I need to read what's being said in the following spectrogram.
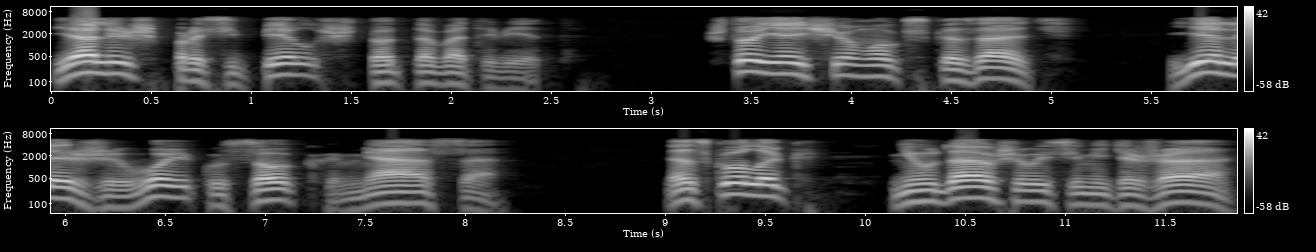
Я лишь просипел что-то в ответ. Что я еще мог сказать? еле живой кусок мяса. Осколок неудавшегося мятежа,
